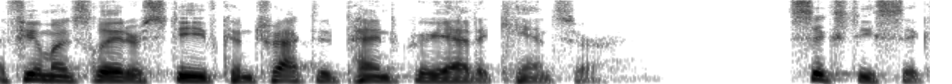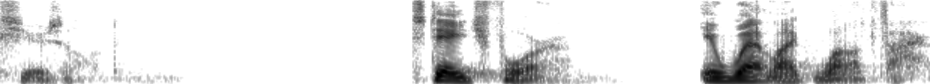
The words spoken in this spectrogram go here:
a few months later, Steve contracted pancreatic cancer. 66 years old. Stage four. It went like wildfire.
